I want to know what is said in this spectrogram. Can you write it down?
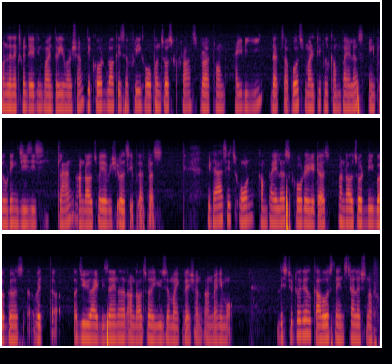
on Linux Mint 18.3 version. The code block is a free open source cross-platform IDE that supports multiple compilers including GCC, Clang and also a Visual C++. It has its own compilers, code editors and also debuggers with a GUI designer and also a user migration and many more. This tutorial covers the installation of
